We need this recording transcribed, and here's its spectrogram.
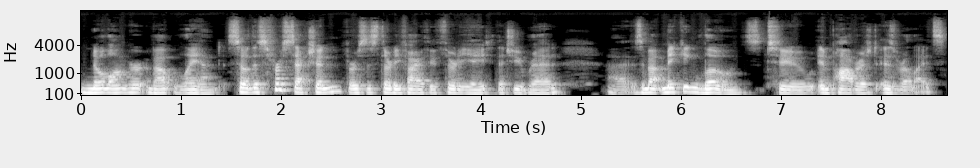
no longer about land. So this first section, verses 35 through 38 that you read, uh, is about making loans to impoverished Israelites,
